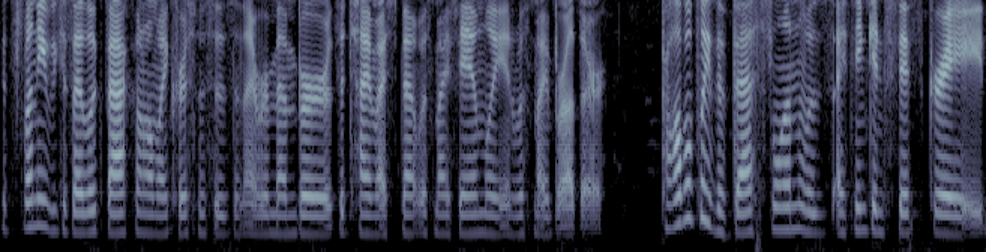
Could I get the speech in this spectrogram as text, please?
It's funny because I look back on all my Christmases and I remember the time I spent with my family and with my brother. Probably the best one was, I think, in fifth grade,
